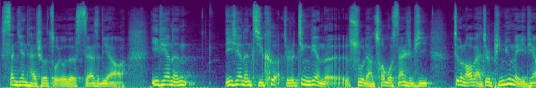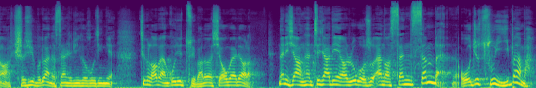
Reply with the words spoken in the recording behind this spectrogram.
三千台车左右的 4S 店啊，一天能。一天能即客，就是进店的数量超过三十批，这个老板就是平均每一天啊，持续不断的三十批客户进店，这个老板估计嘴巴都要笑歪掉了。那你想想看，这家店要如果说按照三三百，我就除以一半吧，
